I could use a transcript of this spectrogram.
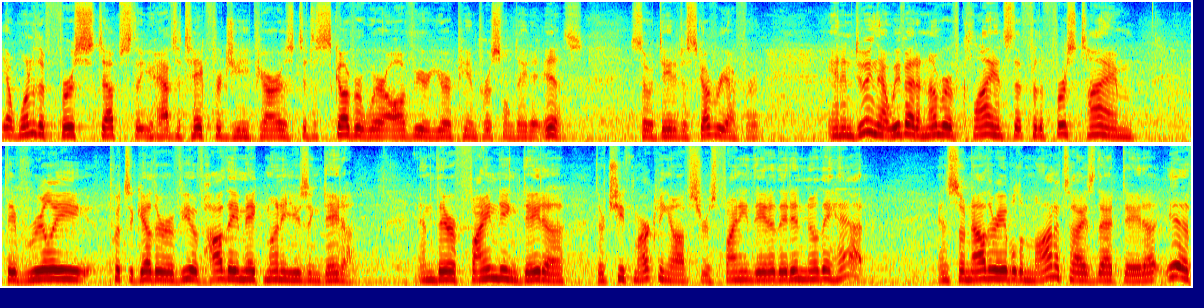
Yeah, one of the first steps that you have to take for GDPR is to discover where all of your European personal data is. So data discovery effort. And in doing that, we've had a number of clients that for the first time, they've really put together a view of how they make money using data. And they're finding data, their chief marketing officer is finding data they didn't know they had. And so now they're able to monetize that data if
